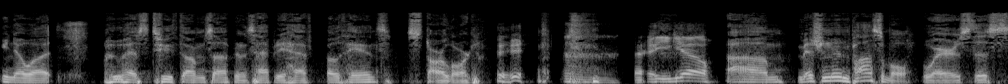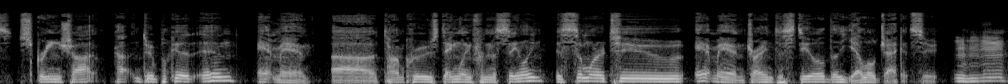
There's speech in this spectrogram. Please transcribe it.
You know what? Who has two thumbs up and is happy to have both hands? Star Lord. There you go. Um, Mission Impossible. Where's this screenshot co- duplicate in? Ant Man. Uh, Tom Cruise dangling from the ceiling is similar to Ant Man trying to steal the yellow jacket suit. Mm-hmm.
